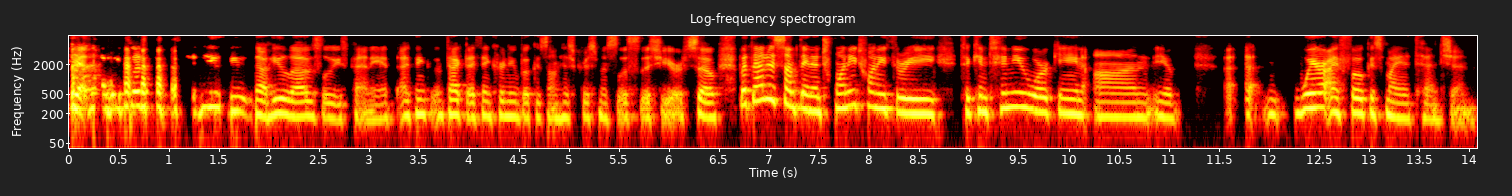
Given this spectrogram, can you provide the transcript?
yeah, no, he, he, no, he loves Louise Penny. I think, in fact, I think her new book is on his Christmas list this year. So, but that is something in 2023 to continue working on, you know, uh, uh, where I focus my attention.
